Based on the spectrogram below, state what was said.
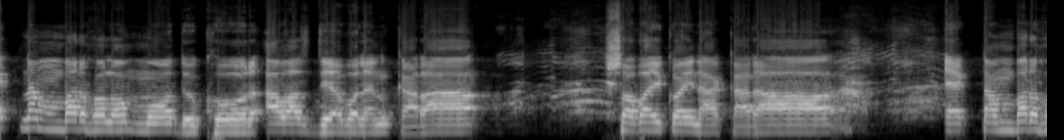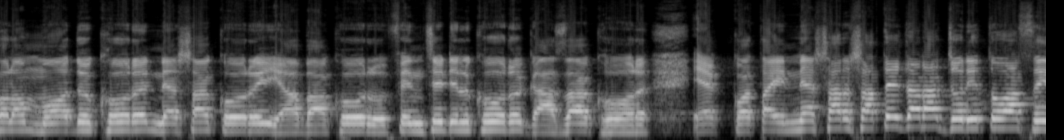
এক নাম্বার হলো মধুখোর। আওয়াজ দিয়ে বলেন, কারা? সবাই কয় না, কারা? এক নাম্বার হলো মদ খোর নেশা খোর ইয়াবা খোর নেশাখোর খোর ফেন্সিডিলখোর, গাঁজাখোর। এক কথায় নেশার সাথে যারা জড়িত আছে,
